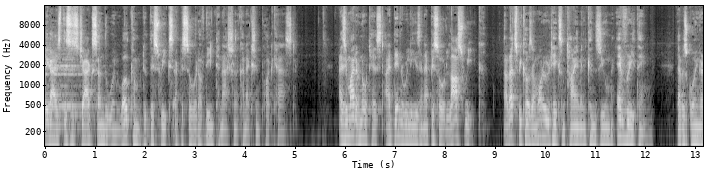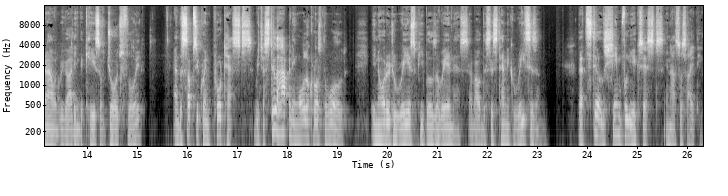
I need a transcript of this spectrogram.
Hey guys, this is Jag Sandhu and welcome to this week's episode of the International Connection podcast. As you might have noticed, I didn't release an episode last week. Now that's because I wanted to take some time and consume everything that was going around regarding the case of George Floyd and the subsequent protests, which are still happening all across the world, in order to raise people's awareness about the systemic racism that still shamefully exists in our society.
